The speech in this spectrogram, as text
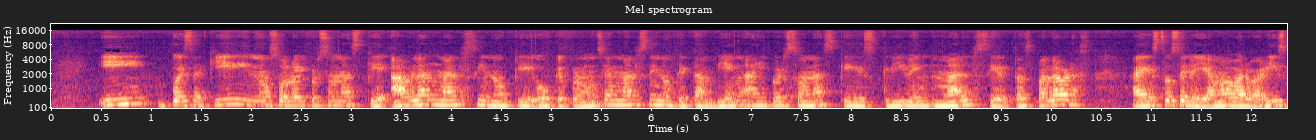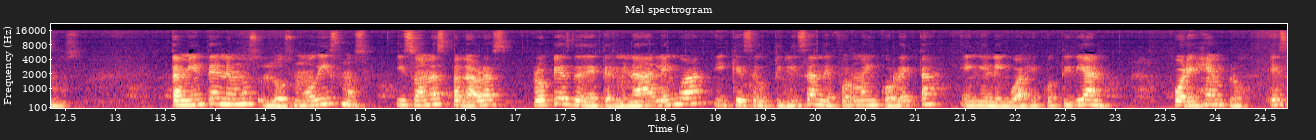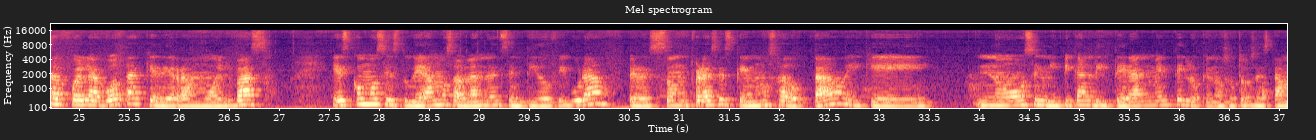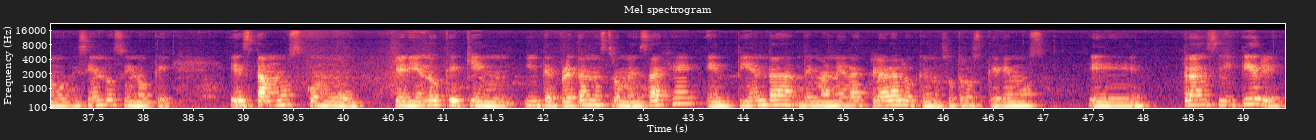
y pues aquí no solo hay personas que hablan mal, sino que o que pronuncian mal, sino que también hay personas que escriben mal ciertas palabras. A esto se le llama barbarismos. También tenemos los modismos y son las palabras propias de determinada lengua y que se utilizan de forma incorrecta en el lenguaje cotidiano. Por ejemplo, esa fue la gota que derramó el vaso. Es como si estuviéramos hablando en sentido figurado, pero son frases que hemos adoptado y que no significan literalmente lo que nosotros estamos diciendo, sino que estamos como queriendo que quien interpreta nuestro mensaje entienda de manera clara lo que nosotros queremos eh, transmitirle.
